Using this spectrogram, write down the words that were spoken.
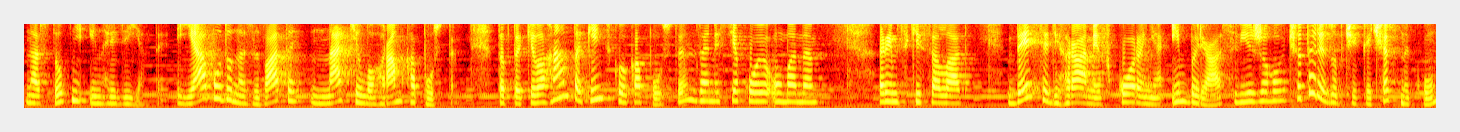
наступні інгредієнти. Я буду називати на кілограм капусти. Тобто кілограм пекінської капусти, замість якої у мене римський салат, 10 грамів кореня імбиря свіжого, 4 зубчики чеснику,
